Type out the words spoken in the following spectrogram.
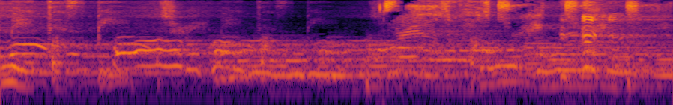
made this beat. Trey made this beat.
